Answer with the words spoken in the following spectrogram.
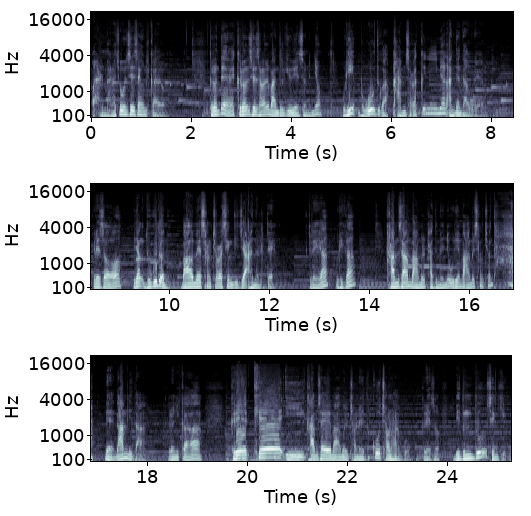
얼마나 좋은 세상일까요? 그런데 그런 세상을 만들기 위해서는요, 우리 모두가 감사가 끊이면 안 된다고 그래요. 그래서 그냥 누구든 마음에 상처가 생기지 않을 때, 그래야 우리가 감사한 마음을 받으면요, 우리의 마음의 상처는 다, 네, 납니다. 그러니까 그렇게 이 감사의 마음을 전해 듣고 전하고, 그래서 믿음도 생기고,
